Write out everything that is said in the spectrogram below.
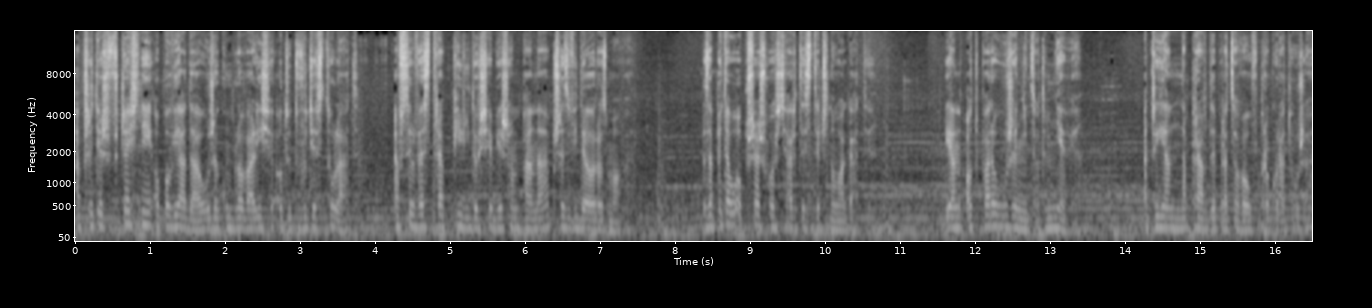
A przecież wcześniej opowiadał, że kumplowali się od 20 lat a w Sylwestra pili do siebie szampana przez wideorozmowę. Zapytał o przeszłość artystyczną Agaty. Jan odparł, że nic o tym nie wie. A czy Jan naprawdę pracował w prokuraturze?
